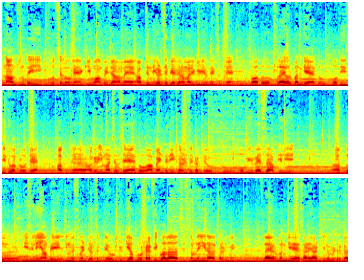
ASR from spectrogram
नाम सुनते ही बहुत से लोग हैं कि वहाँ पे जहाँ मैं, आप चंडीगढ़ से भी अगर हमारी वीडियो देख सकते हैं तो अब फ्लाईओवर बन गया है तो बहुत इजी टू अप्रोच है। आप अगर हिमाचल से हैं तो आप एंट्री खर्ड से करते हो तो वो भी बेस्ट है आपके लिए। आप इजीली यहाँ पे इन्वेस्टमेंट कर सकते हो, क्योंकि अब वो ट्रैफ़िक वाला सिस्टम नहीं रहा खर्ड में। फ्लाईओवर बन गया है, साढ़े आठ किलोमीटर का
